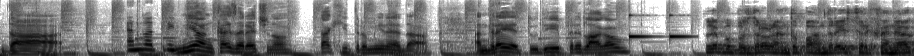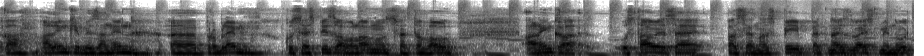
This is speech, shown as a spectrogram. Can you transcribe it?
da En, dva, tri. nimam kaj za reči, no, tako hitro mine, da Andrej je tudi predlagal. Lepo pozdravljen, to pa Andrej iz Cerkvenjaka. Alenki bi za njen uh, problem, ko se je spil za volanom, svetoval, Alenka, ustavi se, pa se naspi 15-20 minut,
